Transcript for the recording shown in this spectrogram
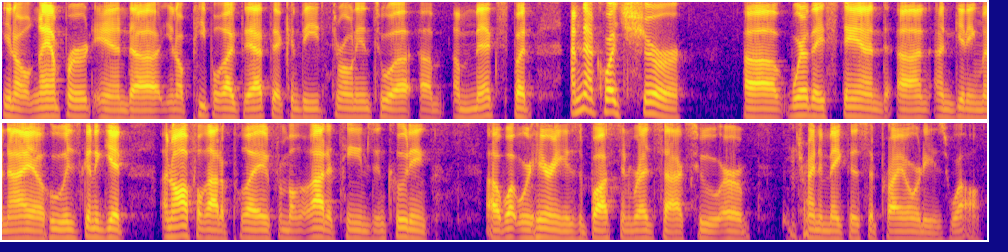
you know Lambert and uh, you know people like that that can be thrown into a, a, a mix, but I'm not quite sure uh, where they stand on, on getting Manaea, who is going to get an awful lot of play from a lot of teams, including uh, what we're hearing is the Boston Red Sox, who are trying to make this a priority as well.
